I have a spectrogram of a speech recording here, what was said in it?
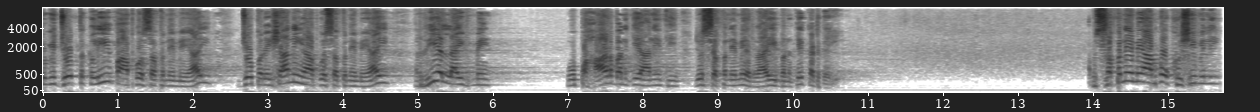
क्योंकि जो तकलीफ़ आपको सपने में आई, जो परेशानी आपको सपने में आई रियल लाइफ में वो पहाड़ बन के आनी थी, जो सपने में राई बन के कट गई। अब सपने में आपको खुशी मिली।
